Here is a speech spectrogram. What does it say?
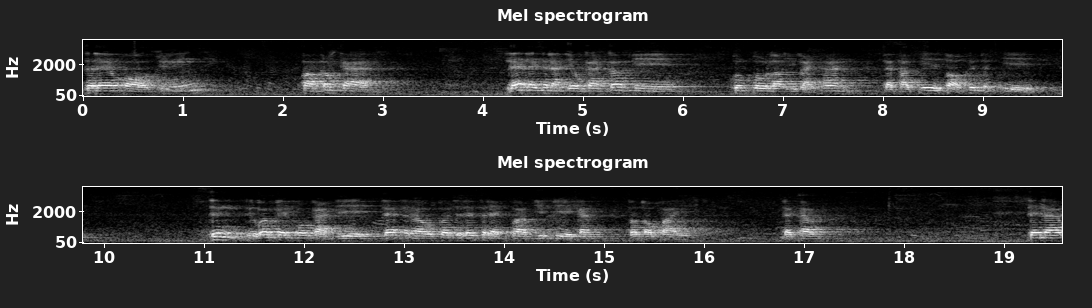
แสดงออกถึงความต้องการ และในขณะเดียวกันก็มีคุณครูเราอีกหลายท่านนะครับที่สอบขึ้นบัญชี ซึ่งถือว่าเป็นโอกาสดี และเราก็จะได้แสดงความยินดีกันต่อๆไปนะครับในนาม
